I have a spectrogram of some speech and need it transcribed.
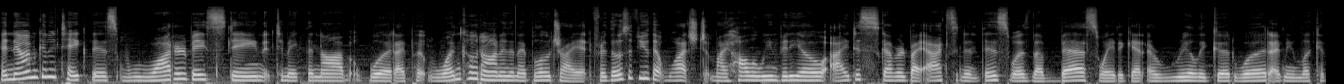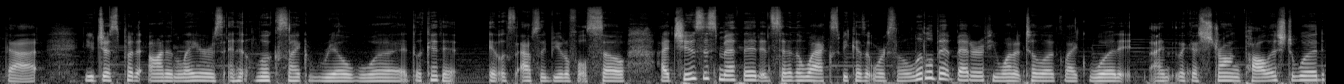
And now I'm going to take this water-based stain to make the knob wood. I put one coat on and then I blow dry it. For those of you that watched my Halloween video, I discovered by accident this was the best way to get a really good wood. I mean, look at that. You just put it on in layers and it looks like real wood. Look at it it looks absolutely beautiful. So I choose this method instead of the wax because it works a little bit better if you want it to look like wood, like a strong polished wood.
